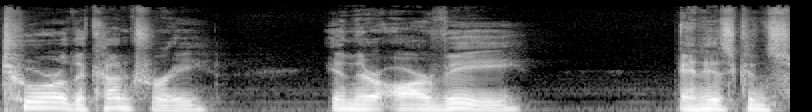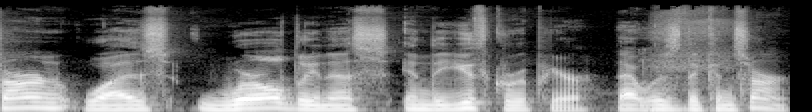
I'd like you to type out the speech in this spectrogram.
tour of the country in their RV. And his concern was worldliness in the youth group here. That was the concern.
